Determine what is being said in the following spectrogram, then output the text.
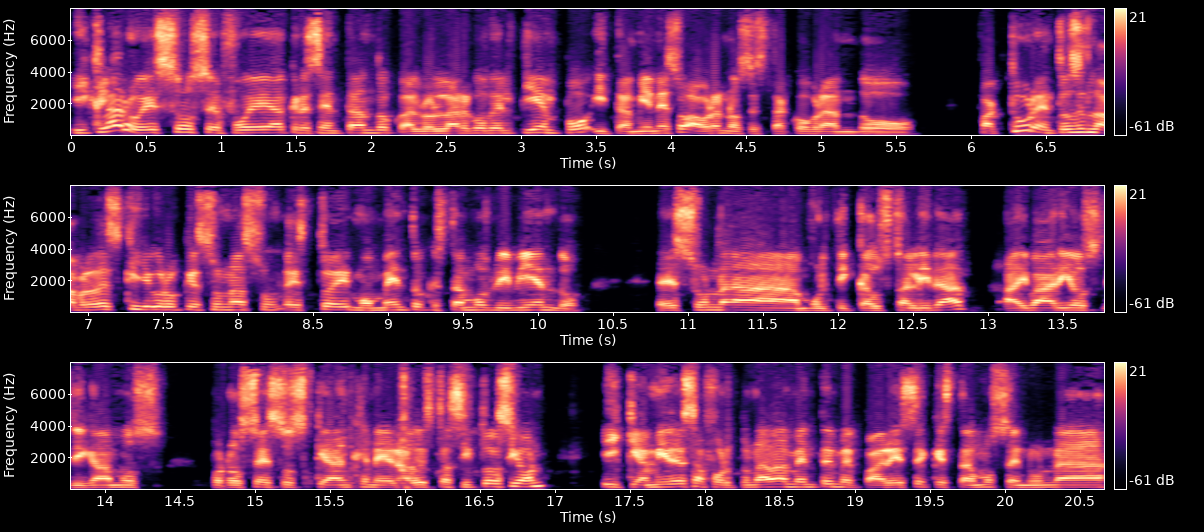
y claro, eso se fue acrecentando a lo largo del tiempo y también eso ahora nos está cobrando factura. Entonces, la verdad es que yo creo que es una, este momento que estamos viviendo es una multicausalidad. Hay varios, digamos, procesos que han generado esta situación y que a mí desafortunadamente me parece que estamos en una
